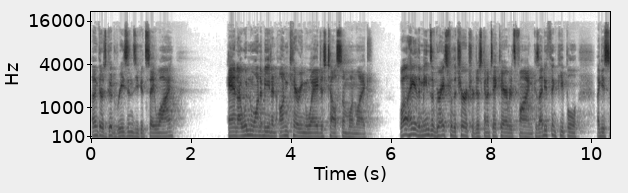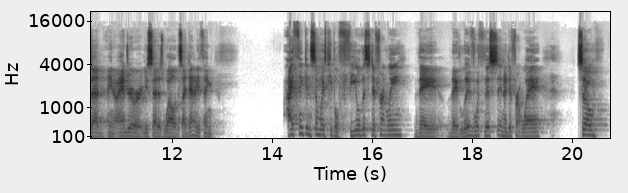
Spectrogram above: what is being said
I think there's good reasons you could say why, and I wouldn't want to be in an uncaring way just tell someone like, well, hey, the means of grace for the church are just going to take care of it. It's fine because I do think people, like you said, you know, Andrew, or you said as well, this identity thing. I think in some ways people feel this differently. They they live with this in a different way. So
